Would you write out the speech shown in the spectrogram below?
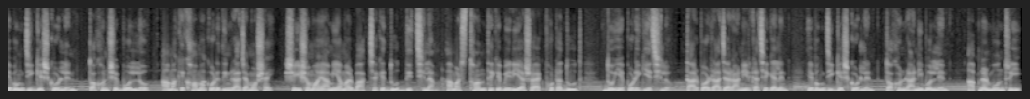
এবং জিজ্ঞেস করলেন, তখন সে বলল, আমাকে ক্ষমা করে দিন রাজা মশাই সেই সময় আমি আমার বাচ্চাকে দুধ দিচ্ছিলাম। আমার স্থন থেকে বেরিয়ে আসা এক ফোঁটা দুধ দইয়ে পড়ে গিয়েছিল। তারপর রাজা রানীর কাছে গেলেন এবং জিজ্ঞেস করলেন। তখন রানী বললেন, আপনার মন্ত্রী,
